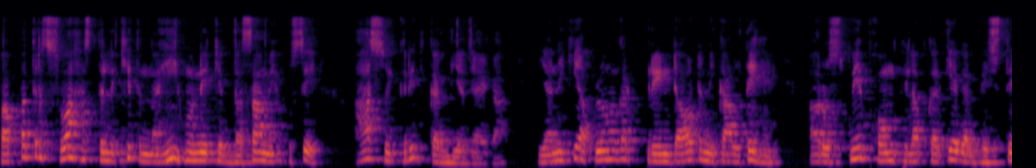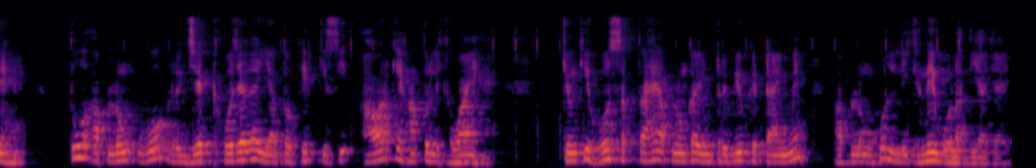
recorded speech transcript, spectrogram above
पत्र स्वहस्तलिखित नहीं होने के दशा में उसे अस्वीकृत कर दिया जाएगा। यानी कि आप लोग अगर प्रिंट आउट निकालते हैं और उसमें फॉर्म फिलअप करके अगर भेजते हैं तो आप लोग, वो रिजेक्ट हो जाएगा या तो फिर किसी और के हाथों तो लिखवाए हैं। क्योंकि हो सकता है आप लोगों का इंटरव्यू के टाइम में आप लोगों को लिखने बोला दिया जाए।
